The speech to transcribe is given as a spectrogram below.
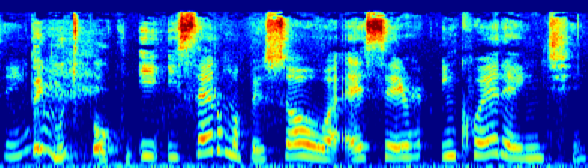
Sim. Tem muito pouco. E, e ser uma pessoa é ser incoerente.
